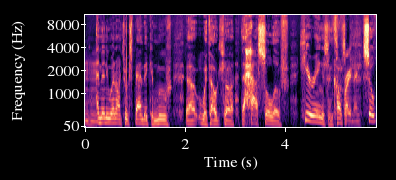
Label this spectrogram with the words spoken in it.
and then he went on to expand, they can move uh, without uh, the hassle of hearings and constant. So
